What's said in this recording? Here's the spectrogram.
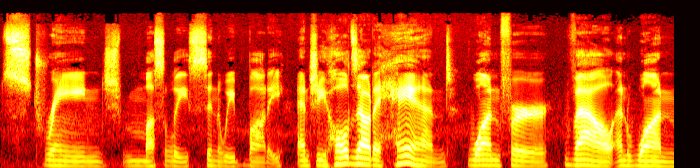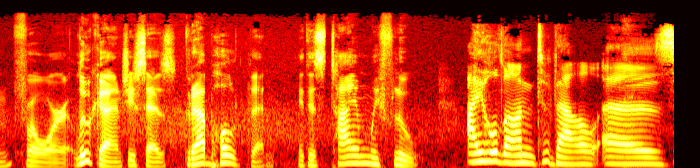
strange, muscly, sinewy body. And she holds out a hand, one for Val and one for Luca, and she says, Grab hold then. It is time we flew. I hold on to Val as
